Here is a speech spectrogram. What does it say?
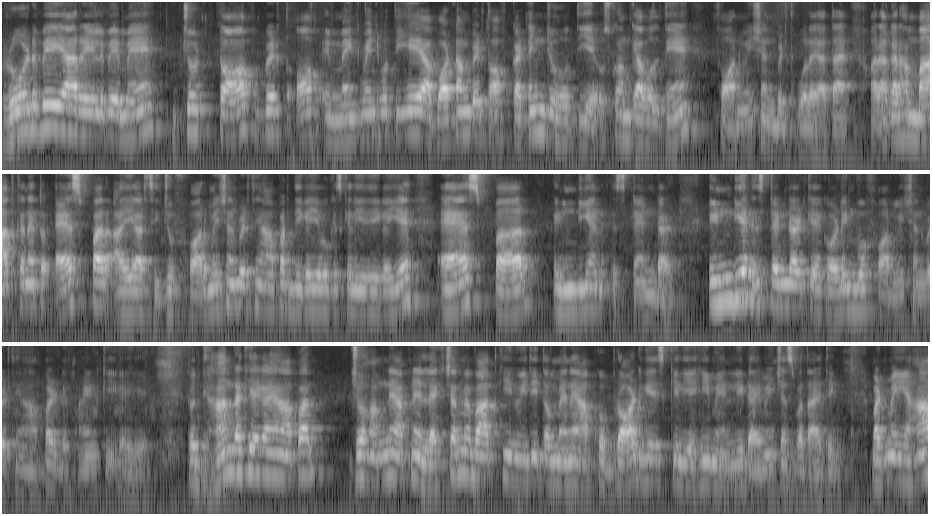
रोडवे या रेलवे में जो टॉप बिर्थ ऑफ़ एम्बैंकमेंट होती है या बॉटम बिर्थ ऑफ़ कटिंग जो होती है, उसको हम क्या बोलते हैं? फॉर्मेशन बिर्थ बोला जाता है। और अगर हम बात करें तो एज पर आईआरसी जो फॉर्मेशन बिर्थ यहाँ पर दी गई है, वो किसके लिए दी गई है? As per Indian standard Indian standard के अकॉर्डिंग वो फॉर्मेशन बिर्थ यहाँ पर डिफाइन की गई है। तो ध्यान रखिएगा यहाँ पर जो हमने अपने लेक्चर में बात की हुई थी तो मैंने आपको ब्रॉड गेज के लिए ही मेनली डायमेंशंस बताए थे। बट मैं यहाँ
